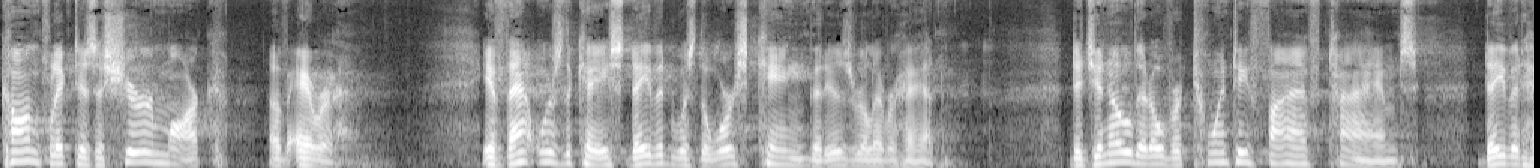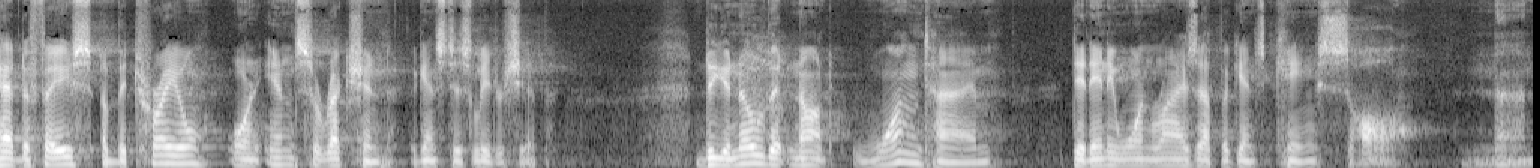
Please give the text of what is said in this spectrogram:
conflict is a sure mark of error. If that was the case, David was the worst king that Israel ever had. Did you know that over 25 times David had to face a betrayal or an insurrection against his leadership? Do you know that not one time did anyone rise up against King Saul? None.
